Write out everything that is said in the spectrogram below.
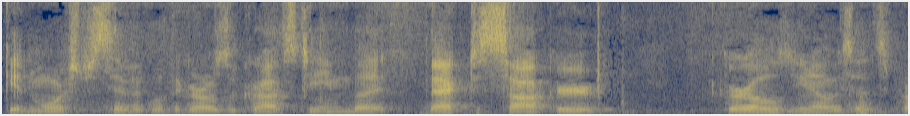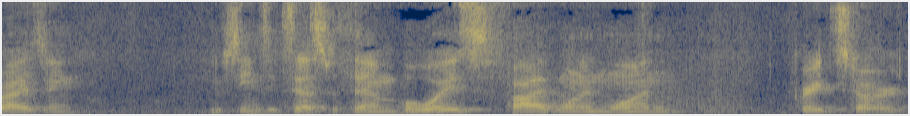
get more specific with the girls lacrosse team. But back to soccer, girls, you know, we said surprising. We've seen success with them. Boys, five one and one, great start.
